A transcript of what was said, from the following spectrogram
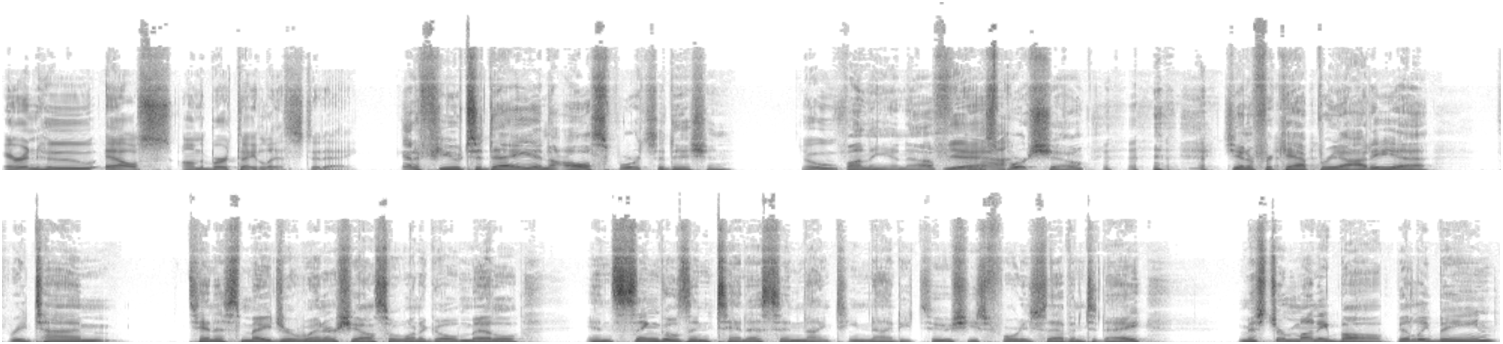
Aaron, who else on the birthday list today? Got a few today in all sports edition. Oh, funny enough, Yeah. sports show. Jennifer Capriati, a three-time tennis major winner. She also won a gold medal in singles in tennis in 1992. She's 47 today. Mr. Moneyball, Billy Beane,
